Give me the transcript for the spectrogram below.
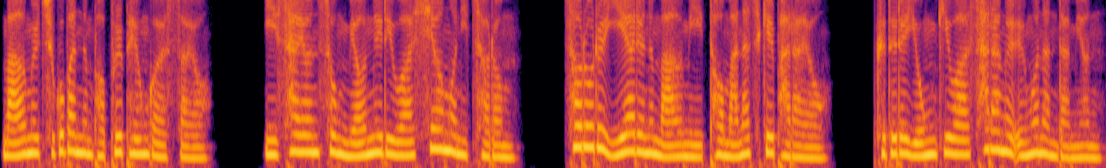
마음을 주고받는 법을 배운 거였어요. 이 사연 속 며느리와 시어머니처럼 서로를 이해하려는 마음이 더 많아지길 바라요. 그들의 용기와 사랑을 응원한다면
